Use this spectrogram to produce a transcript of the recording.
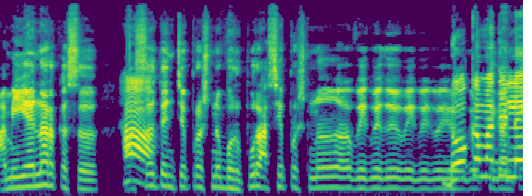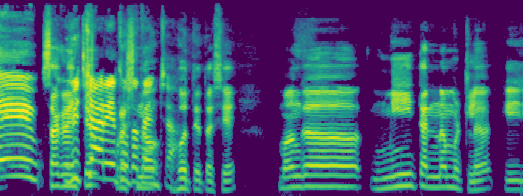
आम्ही येणार कसं? असं त्यांचे प्रश्न भरपूर असे प्रश्न वेगवेगळे वेगवेगळे डोक्यामध्ये लय सगळ्यांचे विचार येत होता प्रश्न त्यांच्या. होते तसे. मग अं, मी त्यांना म्हटलं की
